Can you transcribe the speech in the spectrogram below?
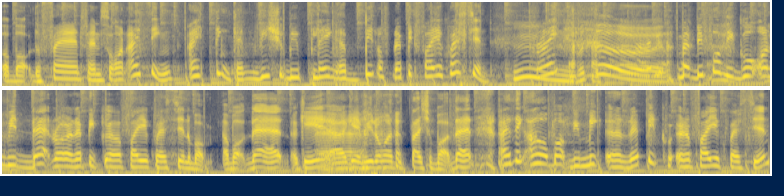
About the fans And so on I think I think kan We should be playing A bit of rapid fire question Hmm, Right betul. But before we go on With that uh, Rapid uh, fire question About about that Okay uh, Ah. Okay we don't want to touch about that I think how about We make a rapid uh, fire question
